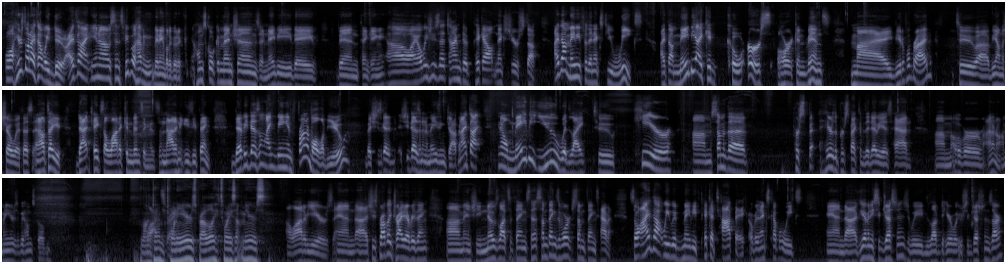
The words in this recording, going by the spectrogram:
Well, here's what I thought we'd do. I thought, you know, since people haven't been able to go to homeschool conventions and maybe they've been thinking, oh, I always use that time to pick out next year's stuff. I thought maybe for the next few weeks, I thought maybe I could coerce or convince my beautiful bride to uh, be on the show with us. And I'll tell you, that takes a lot of convincing. It's not an easy thing. Debbie doesn't like being in front of all of you, but she's got a, she does an amazing job. And I thought, you know, maybe you would like to hear um, some of the perspe- hear the perspective that Debbie has had um, over I don't know how many years have we homeschooled. Long Lots, time, twenty right? years probably, twenty something years a lot of years, and uh, she's probably tried everything. Um, and she knows lots of things. Some things have worked, some things haven't. So I thought we would maybe pick a topic over the next couple weeks. And uh, if you have any suggestions, we'd love to hear what your suggestions are.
